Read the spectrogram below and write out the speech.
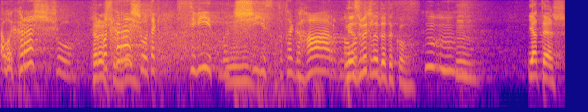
Ой, хорошо. Хорошо, От хорошо, так світло, чисто, так гарно. Не От звикли до такого? М. Я теж.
